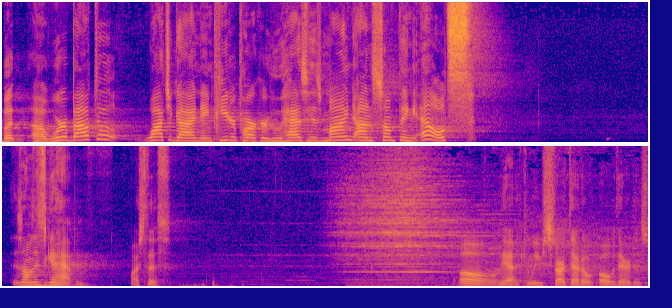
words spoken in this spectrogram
But uh, we're about to watch a guy named Peter Parker who has his mind on something else Something's going to happen. Watch this. Oh, yeah. Can we start that over? Oh, there it is.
